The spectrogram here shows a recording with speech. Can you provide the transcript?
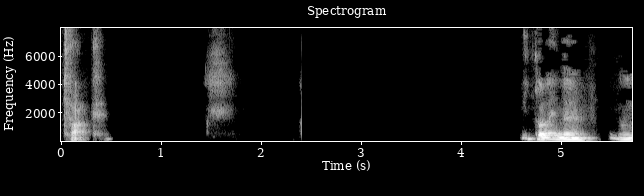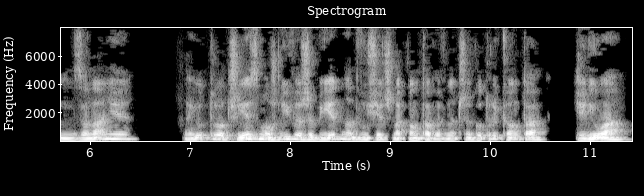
czwarty. I kolejne mm, zadanie na jutro. Czy jest możliwe, żeby jedna dwusieczna kąta wewnętrznego trójkąta dzieliła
